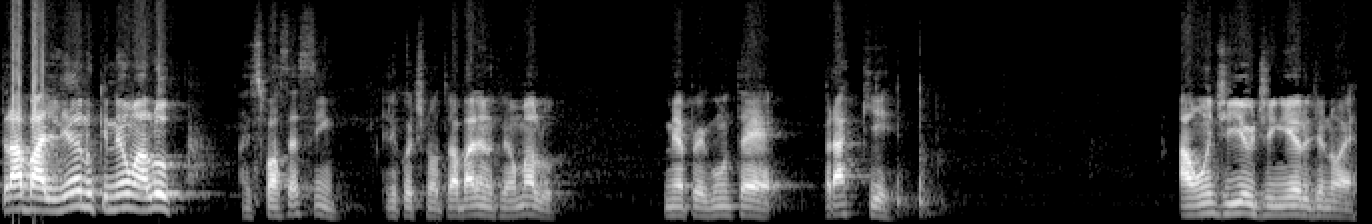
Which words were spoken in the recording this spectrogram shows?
trabalhando que nem um maluco? A resposta é sim. Ele continuou trabalhando que nem um maluco. Minha pergunta é: para quê? aonde ia o dinheiro de Noé?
